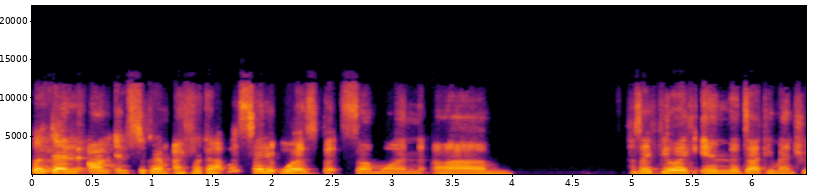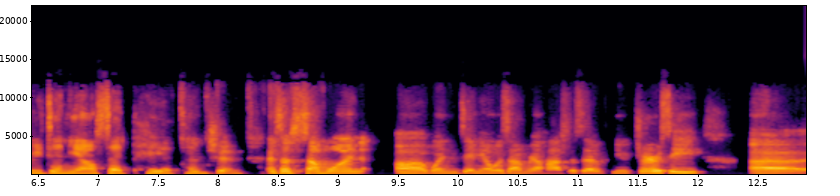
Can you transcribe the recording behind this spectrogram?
But then on Instagram, I forgot what site it was, but someone, um, because I feel like in the documentary, Danielle said, pay attention. And so someone, uh, when Danielle was on Real Houses of New Jersey, uh,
